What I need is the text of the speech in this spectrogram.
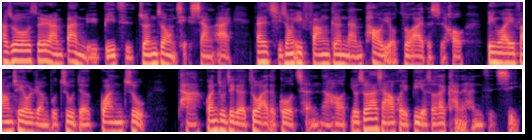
他说，虽然伴侣彼此尊重且相爱，但是其中一方跟男炮友做爱的时候，另外一方却又忍不住的关注。他关注这个做爱的过程，然后有时候他想要回避，有时候他看得很仔细。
